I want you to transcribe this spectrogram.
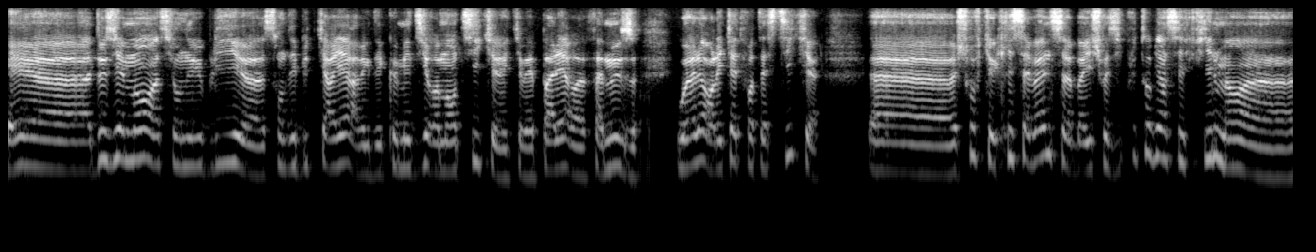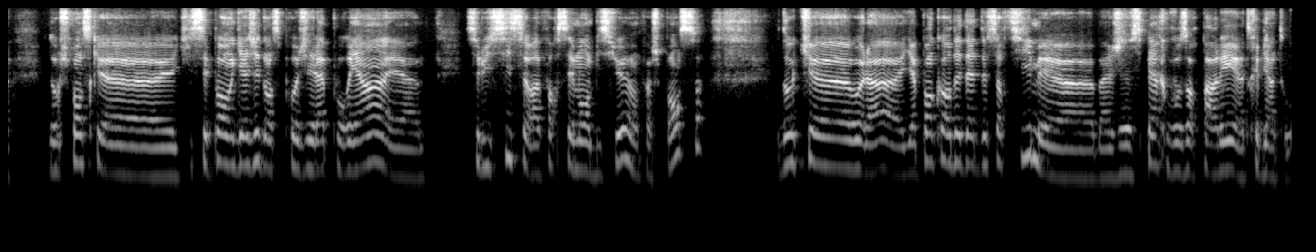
Et euh, deuxièmement, hein, si on oublie euh, son début de carrière avec des comédies romantiques euh, qui n'avaient pas l'air fameuses, ou alors Les Quatre Fantastiques, je trouve que Chris Evans, bah, il choisit plutôt bien ses films. hein, donc je pense que qu'il s'est pas engagé dans ce projet-là pour rien. Et celui-ci sera forcément ambitieux. Enfin, je pense. Donc voilà, il n'y a pas encore de date de sortie, mais bah, j'espère que vous en reparlez très bientôt.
